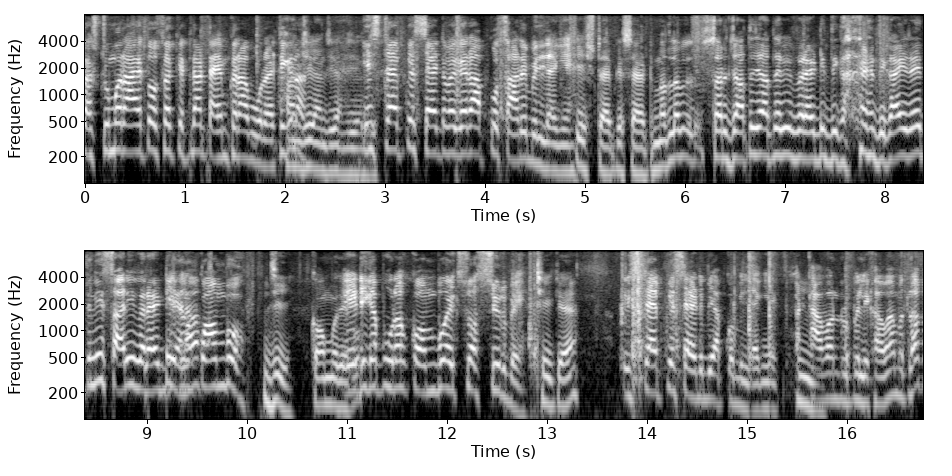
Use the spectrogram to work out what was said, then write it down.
कस्टमर आए तो उसका कितना टाइम खराब हो रहा है ठीक है हाँ ना जी हाँ जी हाँ जी हाँ इस टाइप के सेट वगैरह आपको सारे मिल जाएँगे। इस टाइप के सेट मतलब सर जाते जाते भी वैरायटी दिखाई दिखाई रहे इतनी सारी वैरायटी है ना। कॉम्बो जी कॉम्बो एडी का पूरा कॉम्बो एक सौ अस्सी रुपए। ठीक है। इस टाइप के सेट भी आपको मिल जाएँगे। अट्ठावन रुपए लिखा हुआ है मतलब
